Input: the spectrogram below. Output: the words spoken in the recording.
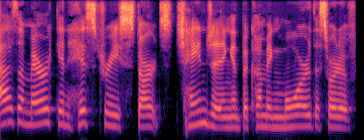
as American history starts changing and becoming more the sort of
